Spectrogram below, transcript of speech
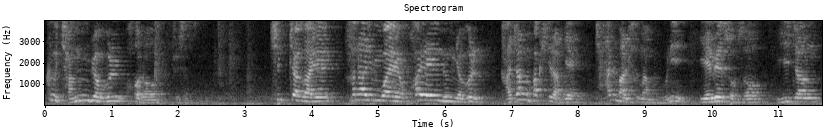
그 장벽을 헐어 주셨습니다. 십자가의 하나님과의 화해의 능력을 가장 확실하게 잘 말씀한 부분이 예배소서 2장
